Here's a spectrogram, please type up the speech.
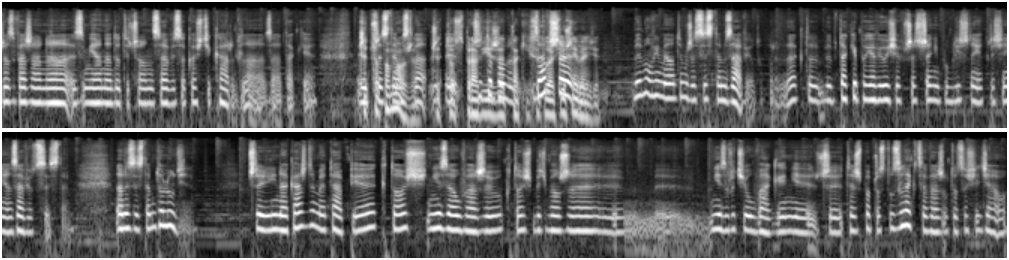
rozważana zmiana dotycząca wysokości kar dla, za takie y, Czy to przestępstwa. pomoże? Czy to Y, sprawi, to że takich Zawsze sytuacji już nie będzie? My mówimy o tym, że system zawiódł, prawda? Kto, takie pojawiły się w przestrzeni publicznej określenia zawiódł system. No ale system to ludzie. Czyli na każdym etapie ktoś nie zauważył, ktoś być może y, y, nie zwrócił uwagi, nie, czy też po prostu zlekceważył to, co się działo.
